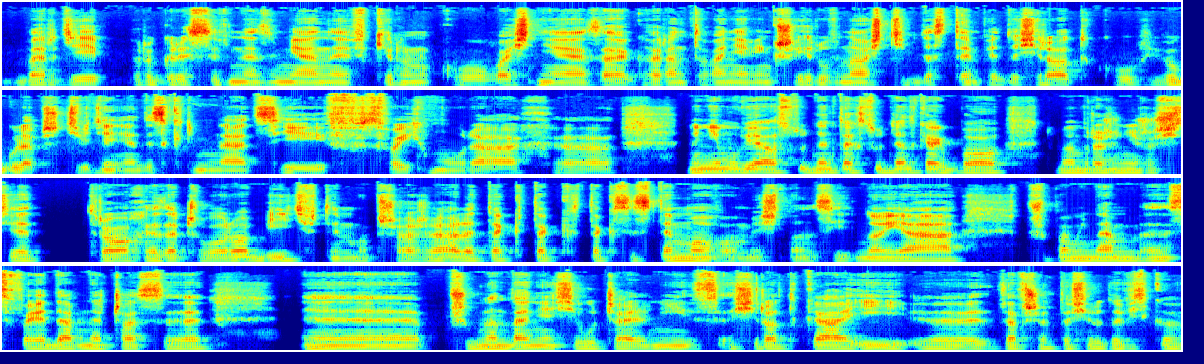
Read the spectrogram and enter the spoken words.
bardziej progresywne zmiany w kierunku właśnie zagwarantowania większej równości w dostępie do środków i w ogóle przeciwdziałania dyskryminacji w swoich murach. E, no nie mówię o studentach, studentkach, bo mam wrażenie, że się trochę zaczęło robić w tym obszarze, ale tak, tak, tak systemowo myśląc. No ja przypominam swoje dawne czasy E, przyglądania się uczelni z środka i e, zawsze to środowisko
